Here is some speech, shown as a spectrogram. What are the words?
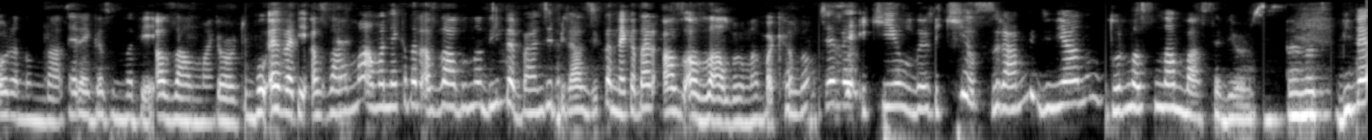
oranında tere gazında bir azalma gördük. Bu evet bir azalma ama ne kadar azaldığına değil de bence birazcık da ne kadar az azaldığına bakalım. Ve iki yıldır, iki yıl süren bir dünyanın durmasını olmasından bahsediyoruz. Evet. Bir de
